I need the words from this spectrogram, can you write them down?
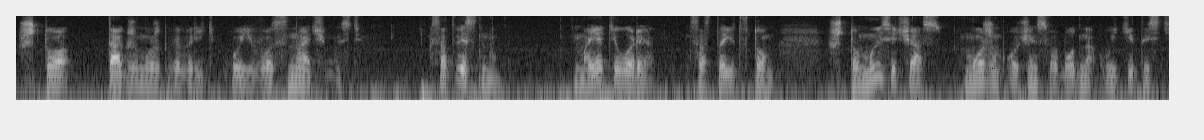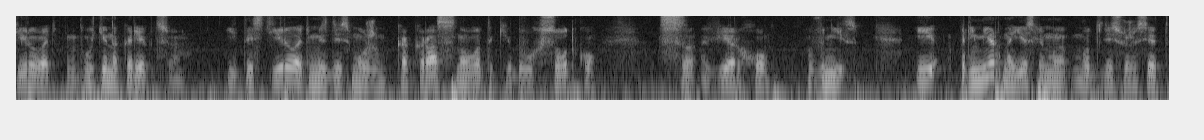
что также может говорить о его значимости. Соответственно, моя теория состоит в том, что мы сейчас можем очень свободно уйти тестировать, уйти на коррекцию. И тестировать мы здесь можем как раз снова таки двухсотку сверху вниз. И примерно, если мы, вот здесь уже сет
